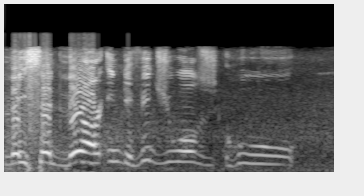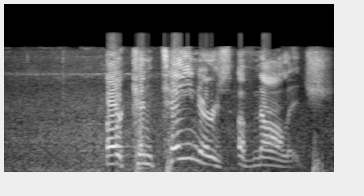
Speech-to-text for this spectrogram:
they said there are individuals who are containers of knowledge.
